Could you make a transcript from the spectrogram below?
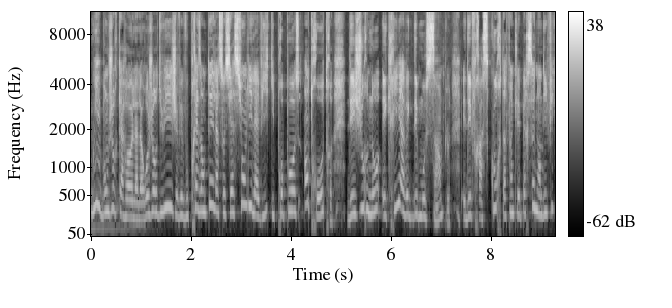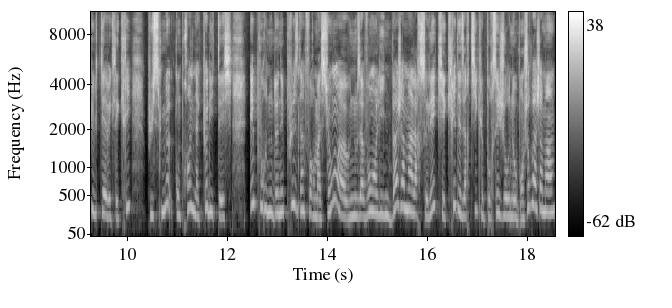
Oui, bonjour Carole. Alors aujourd'hui, je vais vous présenter l'association Lille Vie qui propose entre autres des journaux écrits avec des mots simples et des phrases courtes afin que les personnes en difficulté avec l'écrit puissent mieux comprendre l'actualité. Et pour nous donner plus d'informations, euh, nous avons en ligne Benjamin Larcelet qui écrit des articles pour ces journaux. Bonjour Benjamin.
